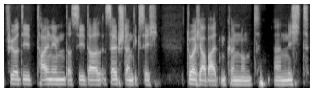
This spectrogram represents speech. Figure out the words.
für die Teilnehmer, dass sie da selbstständig sich durcharbeiten können und äh, nicht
